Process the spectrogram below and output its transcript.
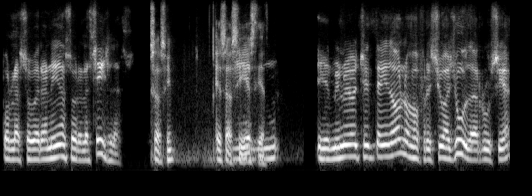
por la soberanía sobre las islas. Es así, es así, es cierto. Y en 1982 nos ofreció ayuda a Rusia,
